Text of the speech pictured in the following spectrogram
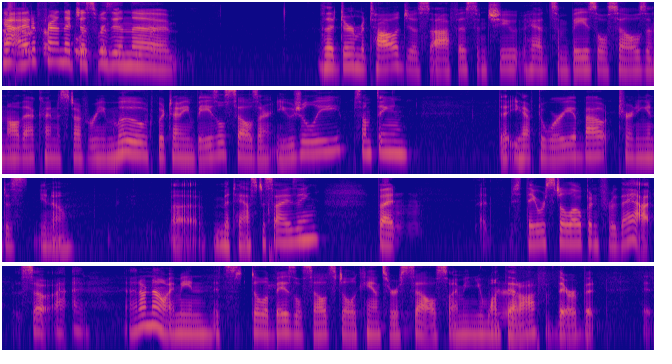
Yeah, I know had a friend that just was in the the dermatologist's office and she had some basal cells and all that kind of stuff removed, which I mean basal cells aren't usually something that you have to worry about turning into, you know, uh, metastasizing, but uh, they were still open for that. So I, I I don't know. I mean, it's still a basal cell, it's still a cancerous cell, so I mean, you want that off of there, but it,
